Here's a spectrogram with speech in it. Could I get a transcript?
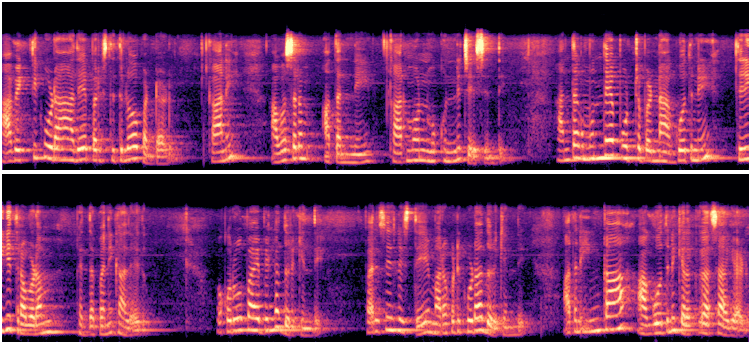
ఆ వ్యక్తి కూడా అదే పరిస్థితిలో పడ్డాడు. కానీ అవసరం అతన్ని కార్మోన్ముఖుణ్ణి చేసింది. అంతకుముందే పూడ్చబడిన ఆ గోతిని తిరిగి త్రవ్వడం పెద్ద పని కాలేదు. ఒక రూపాయి బిళ్ళ దొరికింది. పరిశీలిస్తే మరొకటి కూడా దొరికింది. అతను ఇంకా ఆ గోతిని కెలకసాగాడు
